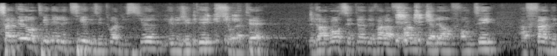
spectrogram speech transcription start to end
Sa queue entraînait les tiers des étoiles du ciel et le jetait sur la terre. Le dragon s'éteint devant la femme qui allait enfanter afin de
